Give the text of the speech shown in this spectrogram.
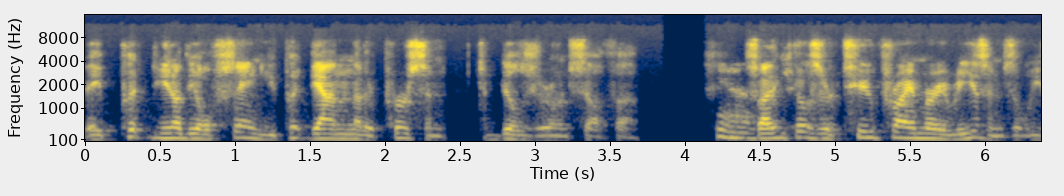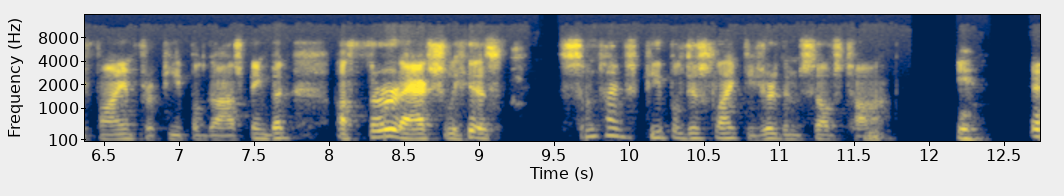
they put, you know, the old saying, you put down another person to build your own self up. Yeah. So I think those are two primary reasons that we find for people gossiping. But a third actually is sometimes people just like to hear themselves talk. Yeah.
